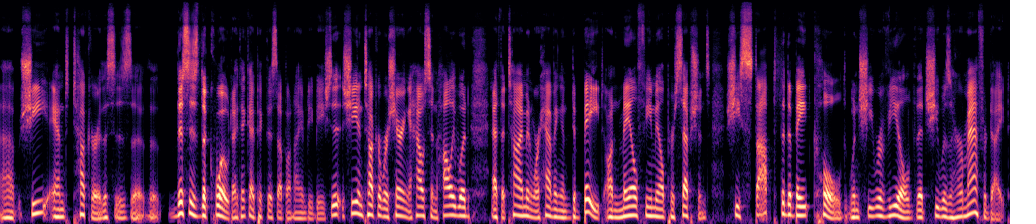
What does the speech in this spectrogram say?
Uh, she and Tucker, this is uh, the this is the quote. I think I picked this up on IMDb. She, she and Tucker were sharing a house in Hollywood at the time and were having a debate on male female perceptions. She stopped the debate cold when she revealed that she was a hermaphrodite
